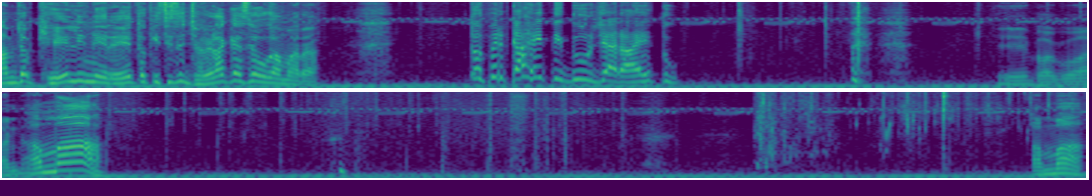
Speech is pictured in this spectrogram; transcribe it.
हम जब खेल ही नहीं रहे तो किसी से झगड़ा कैसे होगा हमारा? तो फिर काहे इतनी दूर जा रहा है तू? ए भगवान अम्मा। अम्मा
